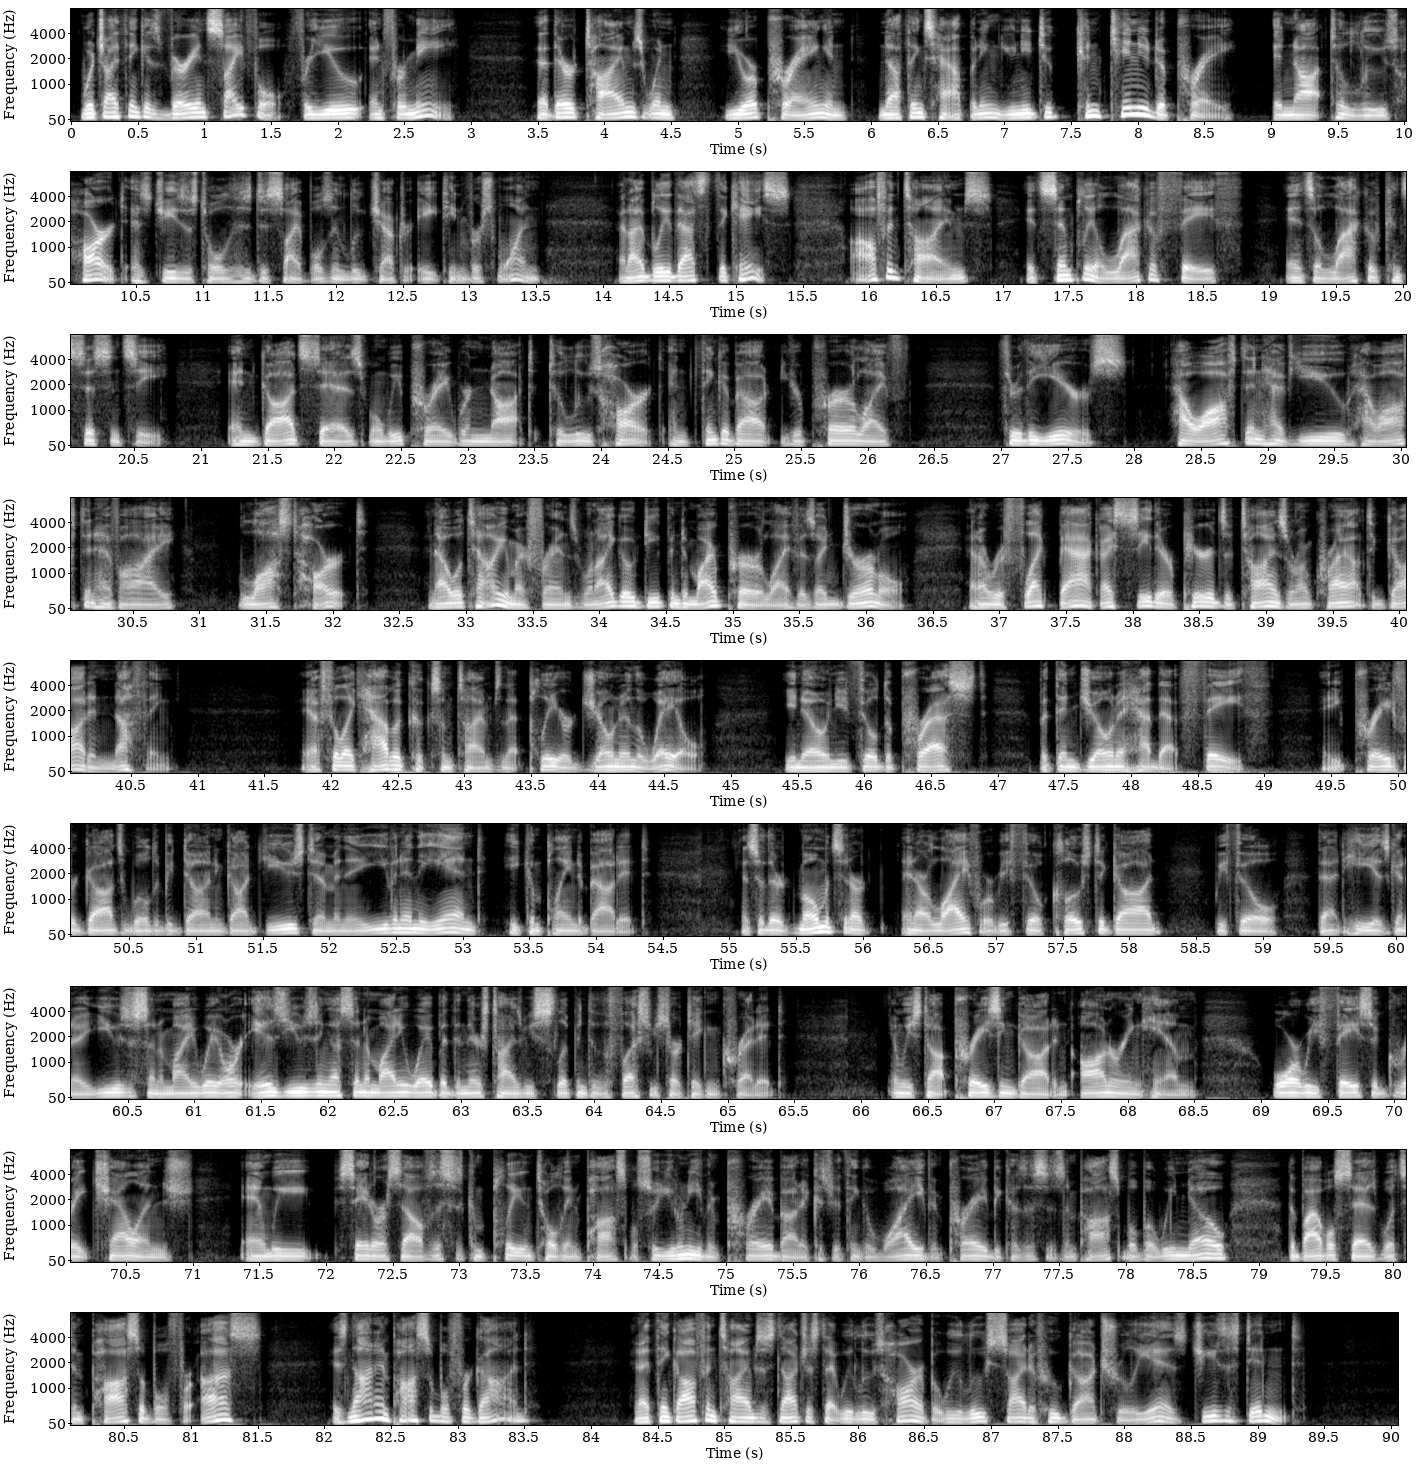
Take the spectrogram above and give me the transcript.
which I think is very insightful for you and for me. That there are times when you're praying and nothing's happening, you need to continue to pray and not to lose heart, as Jesus told his disciples in Luke chapter 18, verse 1. And I believe that's the case. Oftentimes, it's simply a lack of faith and it's a lack of consistency. And God says when we pray, we're not to lose heart. And think about your prayer life through the years. How often have you, how often have I lost heart? And I will tell you, my friends, when I go deep into my prayer life as I journal, and I reflect back, I see there are periods of times when I'm crying out to God and nothing. And I feel like Habakkuk sometimes in that plea, or Jonah in the whale, you know, and you'd feel depressed. But then Jonah had that faith and he prayed for God's will to be done, and God used him. And then even in the end, he complained about it. And so there are moments in our in our life where we feel close to God. We feel that He is going to use us in a mighty way or is using us in a mighty way. But then there's times we slip into the flesh, we start taking credit and we stop praising God and honoring Him, or we face a great challenge and we say to ourselves, This is completely and totally impossible. So you don't even pray about it because you're thinking, Why even pray? Because this is impossible. But we know the Bible says what's impossible for us is not impossible for God. And I think oftentimes it's not just that we lose heart, but we lose sight of who God truly is. Jesus didn't.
